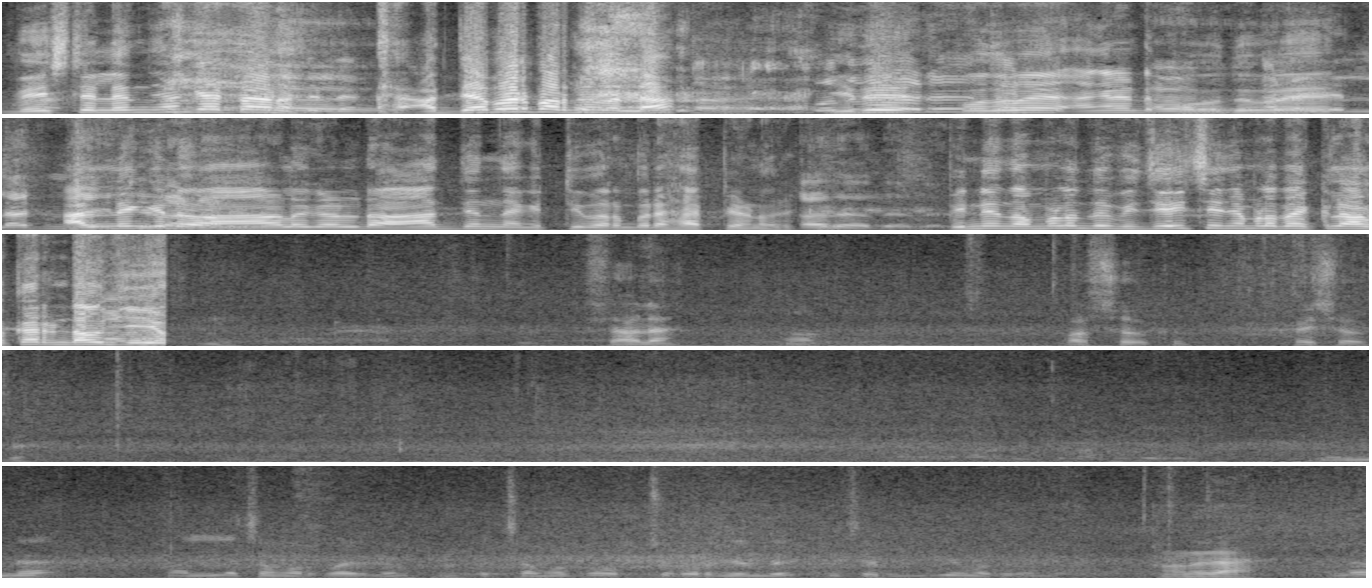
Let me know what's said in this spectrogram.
വേസ്റ്റ് അല്ലെന്ന് ഞാൻ കേട്ടാണ്. അധ്യാപകർ പറഞ്ഞതല്ല. ഇത് പൊതുവെ അങ്ങനെ പൊതുവെ എല്ലാറ്റിനും അല്ലെങ്കിലും ആളുകളുടെ ആദ്യം നെഗറ്റീവ് പറയുമ്പോൾ ഒരു ഹാപ്പിയാണ് അവർക്ക് അതെ അതെ അതെ. പിന്നെ നമ്മളെന്ത് വിജയിച്ച് നമ്മളെ ബാക്കിൽ ആൾക്കാരുണ്ടാവും ചെയ്യും. ശാല? പർസ് വെക്ക് പൈസ വെക്ക്. മുന്നേ നല്ല ചമർപ്പായിരുന്നു. ചമർപ്പ് കുറച്ച് കുറഞ്ഞിട്ടുണ്ട്. ചെറിയ മധുരമുണ്ട്. ആണല്ലേ? നല്ല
